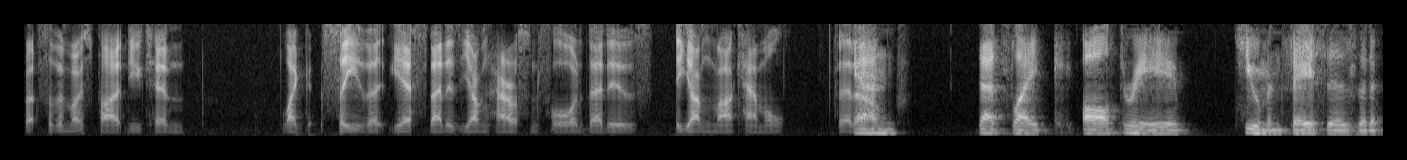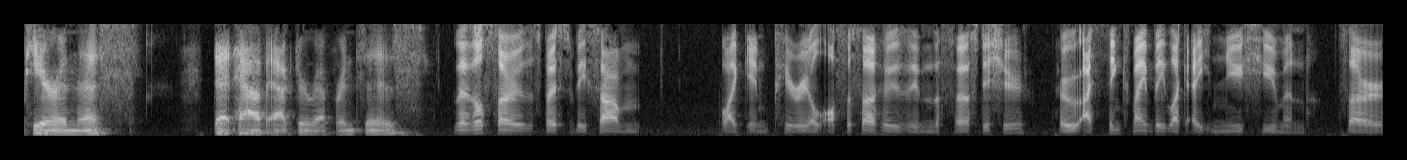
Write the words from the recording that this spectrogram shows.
but for the most part, you can like see that yes, that is young Harrison Ford, that is a young Mark Hamill, but, um, and that's like all three human faces that appear in this that have actor references. There's also there's supposed to be some like imperial officer who's in the first issue, who I think may be like a new human. So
